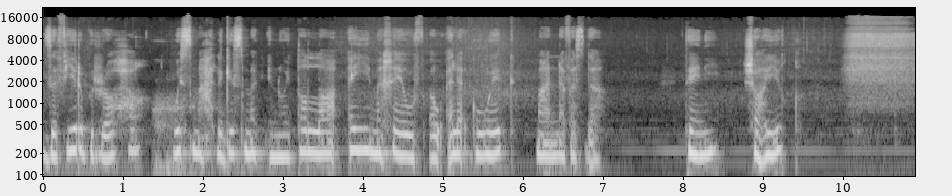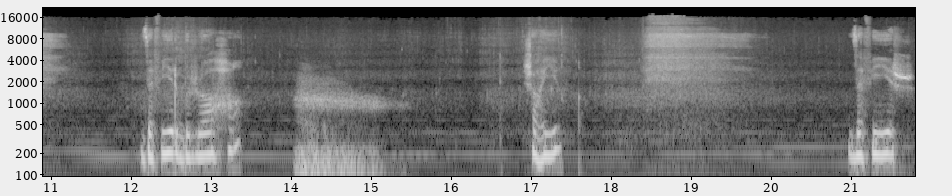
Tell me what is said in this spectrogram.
زفير بالراحة واسمح لجسمك إنه يطلع أي مخاوف أو قلق جواك مع النفس ده. تاني شهيق. زفير بالراحة. شهيق. زفير.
